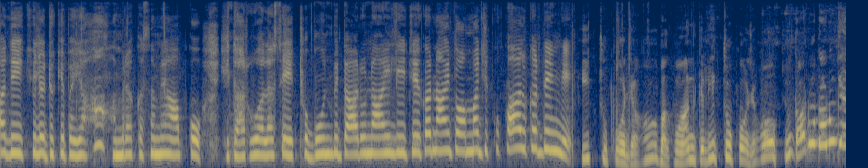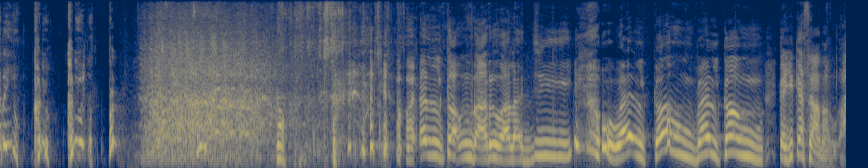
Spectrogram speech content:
और देखिए लड्डू के भैया। हाँ हमरा कसम है आपको ये दारू वाला से एक बूंद भी दारू ना ही लीजिएगा ना ही तो अम्मा जी को कॉल कर देंगे। चुप हो जाओ भगवान के लिए चुप हो जाओ। क्यों दारू दारू कह रही हो? खड़ी हो खड़ी हो जाओ वेलकम दारू वाला जी वेलकम वेलकम कहिए कैसे आना हुआ?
